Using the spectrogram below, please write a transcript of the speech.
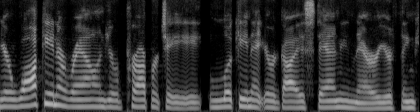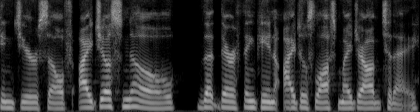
you're walking around your property, looking at your guys standing there, you're thinking to yourself, I just know that they're thinking, I just lost my job today.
